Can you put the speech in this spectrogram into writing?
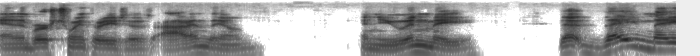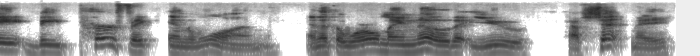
And in verse 23, he says, I and them, and you and me, that they may be perfect in one, and that the world may know that you have sent me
